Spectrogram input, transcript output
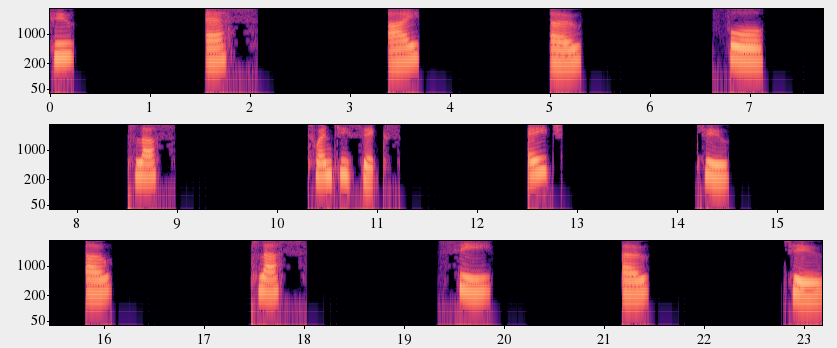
two S I O four plus twenty six H two O plus C O two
